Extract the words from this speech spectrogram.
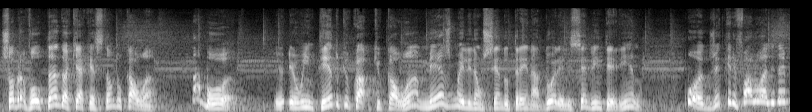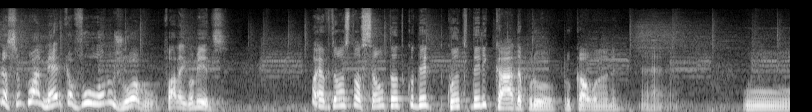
Sobre, voltando aqui à questão do Cauã. Tá boa. Eu, eu entendo que o, que o Cauã, mesmo ele não sendo treinador, ele sendo interino, pô, do jeito que ele falou ali, dá a impressão que o América voou no jogo. Fala aí, Gomides. Ué, tem uma situação tanto quanto delicada pro, pro Cauã, né? É, o,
